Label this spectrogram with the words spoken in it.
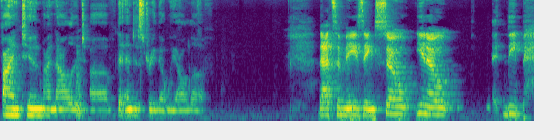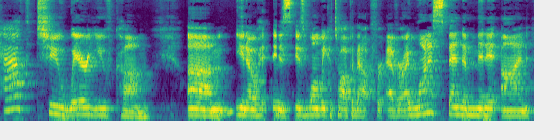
fine tune my knowledge of the industry that we all love. That's amazing. So, you know, the path to where you've come um, you know, is is one we could talk about forever. I want to spend a minute on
